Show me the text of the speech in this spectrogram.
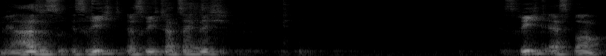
Ja, also es, es riecht, es riecht tatsächlich. Es riecht essbar.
